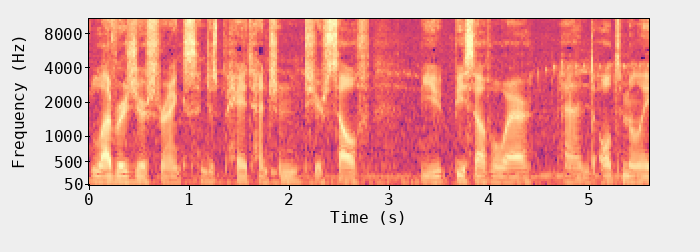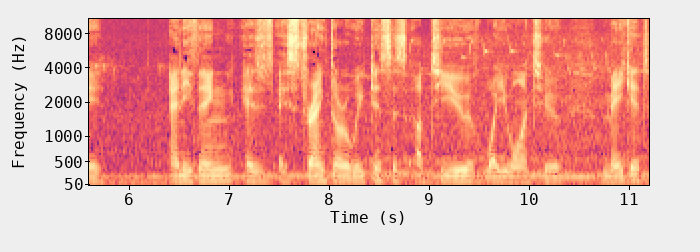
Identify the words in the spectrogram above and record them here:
leverage your strengths and just pay attention to yourself you be self-aware and ultimately anything is a strength or a weakness is up to you what you want to make it.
